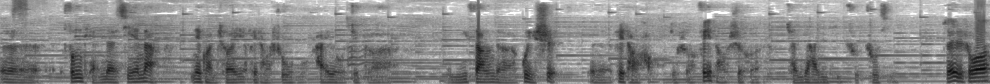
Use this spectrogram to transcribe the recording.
呃，丰田的谢耶纳那款车也非常舒服，还有这个尼桑的贵士，呃，非常好，就是说非常适合全家一起出出行，所以说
